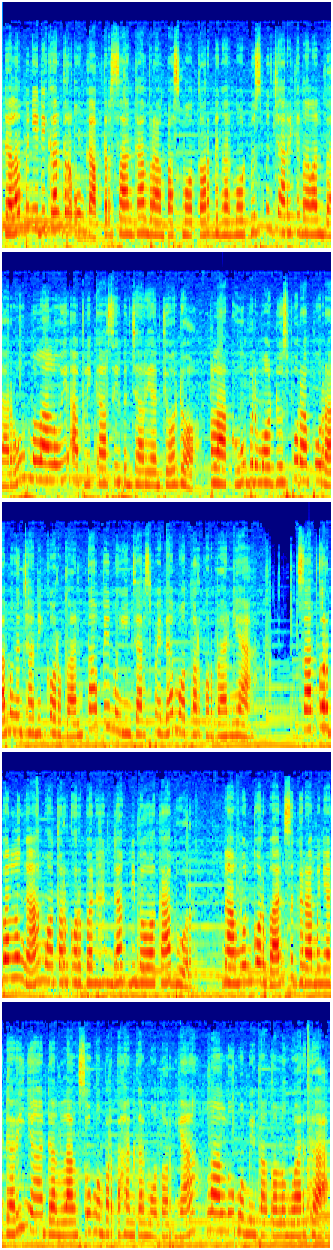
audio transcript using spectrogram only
Dalam penyidikan terungkap, tersangka merampas motor dengan modus mencari kenalan baru melalui aplikasi pencarian jodoh. Pelaku bermodus pura-pura mengencani korban tapi mengincar sepeda motor korbannya. Saat korban lengah, motor korban hendak dibawa kabur. Namun korban segera menyadarinya dan langsung mempertahankan motornya lalu meminta tolong warga.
